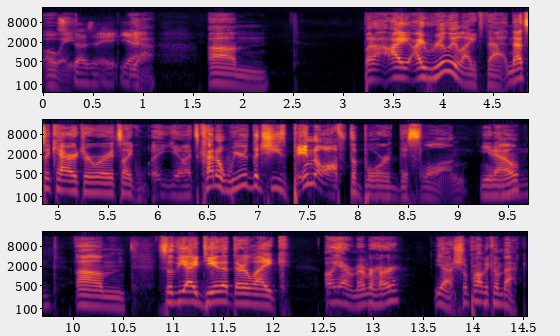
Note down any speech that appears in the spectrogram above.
08 2008. Yeah. yeah um but i i really liked that and that's a character where it's like you know it's kind of weird that she's been off the board this long you know Mhm. um so the idea that they're like oh yeah remember her yeah she'll probably come back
